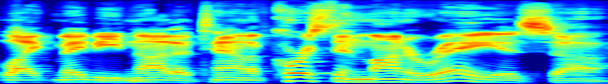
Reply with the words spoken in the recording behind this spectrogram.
like maybe not a town. Of course, then Monterrey is. Uh,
